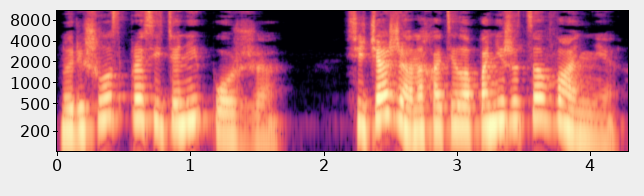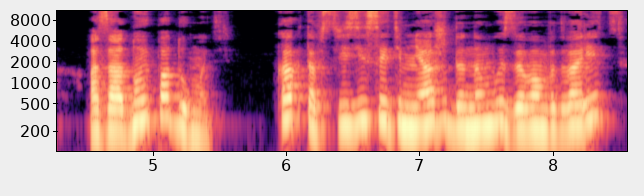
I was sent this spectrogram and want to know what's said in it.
но решила спросить о ней позже. Сейчас же она хотела понижиться в ванне, а заодно и подумать. Как-то в связи с этим неожиданным вызовом во дворец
